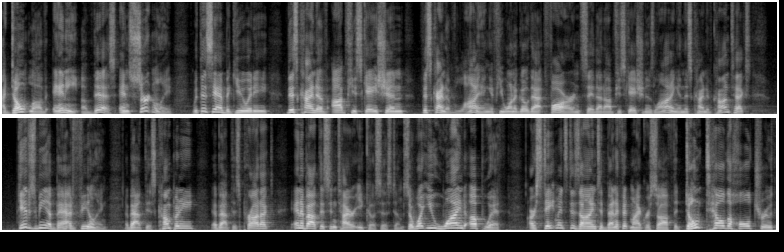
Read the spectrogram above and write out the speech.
I don't love any of this. And certainly with this ambiguity, this kind of obfuscation, this kind of lying, if you want to go that far and say that obfuscation is lying in this kind of context, gives me a bad feeling about this company, about this product, and about this entire ecosystem. So, what you wind up with are statements designed to benefit Microsoft that don't tell the whole truth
